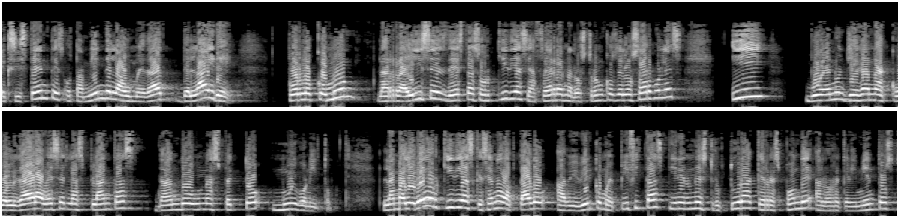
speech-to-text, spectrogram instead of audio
existentes o también de la humedad del aire. Por lo común, las raíces de estas orquídeas se aferran a los troncos de los árboles y, bueno, llegan a colgar a veces las plantas dando un aspecto muy bonito. La mayoría de orquídeas que se han adaptado a vivir como epífitas tienen una estructura que responde a los requerimientos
